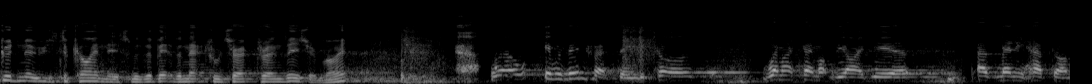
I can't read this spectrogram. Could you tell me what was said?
good news to kindness was a bit of a natural tra- transition, right? well, it was interesting because when I came up with the idea, as many have done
